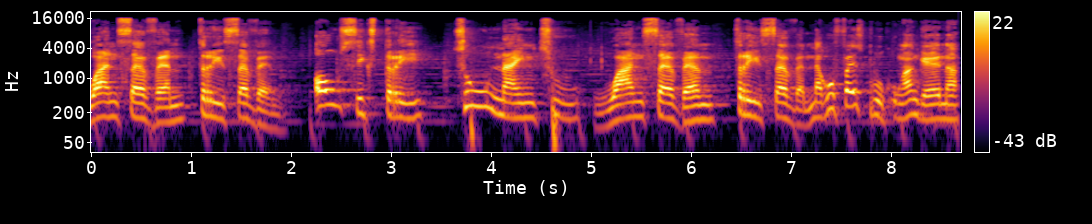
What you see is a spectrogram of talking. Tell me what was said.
1737 063 292 37 na ku Facebook ungangena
